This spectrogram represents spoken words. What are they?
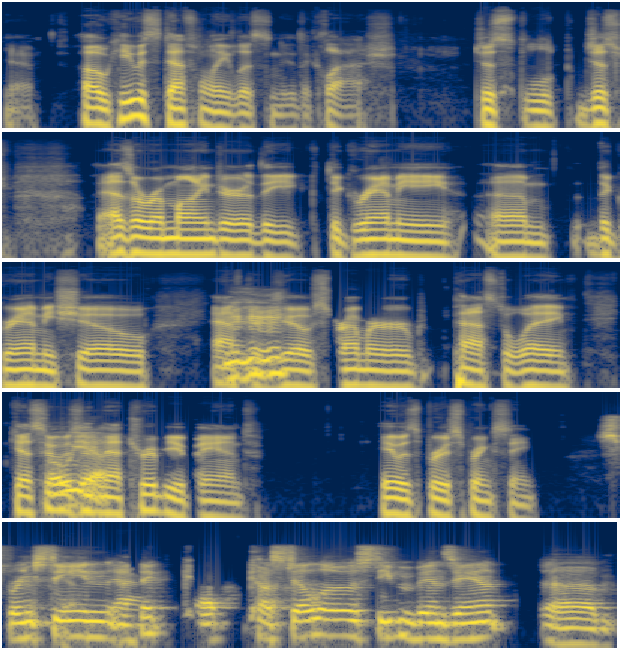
Yeah. Oh, he was definitely listening to the Clash. Just, just as a reminder, the the Grammy, um, the Grammy show after mm-hmm. Joe Strummer passed away. Guess who oh, was yeah. in that tribute band? It was Bruce Springsteen. Springsteen, yeah. I think Costello, Stephen Van Zandt. Um,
